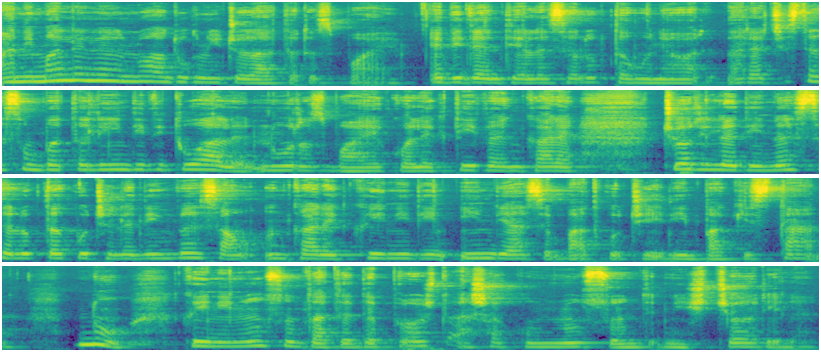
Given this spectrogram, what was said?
Animalele nu aduc niciodată războaie. Evident, ele se luptă uneori, dar acestea sunt bătălii individuale, nu războaie colective în care ciorile din est se luptă cu cele din vest sau în care câinii din India se bat cu cei din Pakistan. Nu, câinii nu sunt atât de proști așa cum nu sunt nici ciorile.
